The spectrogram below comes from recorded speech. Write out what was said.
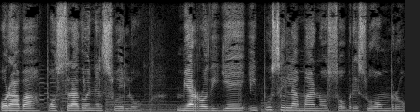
oraba postrado en el suelo. Me arrodillé y puse la mano sobre su hombro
